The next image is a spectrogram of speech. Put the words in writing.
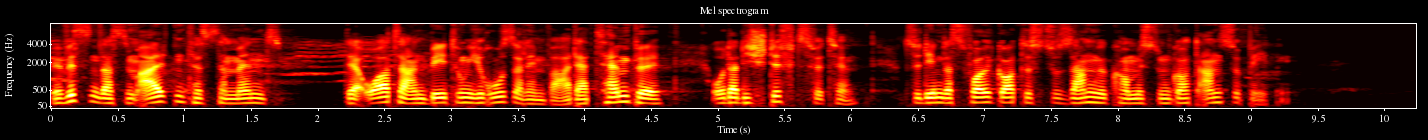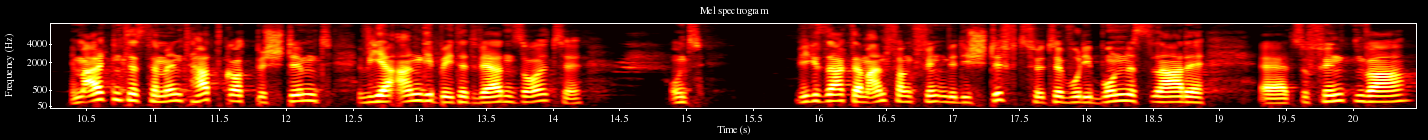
Wir wissen, dass im Alten Testament der Ort der Anbetung Jerusalem war, der Tempel oder die Stiftshütte, zu dem das Volk Gottes zusammengekommen ist, um Gott anzubeten. Im Alten Testament hat Gott bestimmt, wie er angebetet werden sollte. Und wie gesagt, am Anfang finden wir die Stiftshütte, wo die Bundeslade äh, zu finden war.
